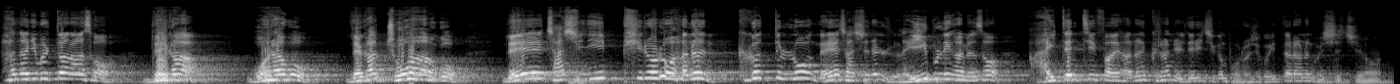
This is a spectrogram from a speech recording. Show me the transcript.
하나님을 떠나서 내가 원하고 내가 좋아하고 내 자신이 필요로 하는 그것들로 내 자신을 labeling 하면서 identify 하는 그런 일들이 지금 벌어지고 있다는 것이지요.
